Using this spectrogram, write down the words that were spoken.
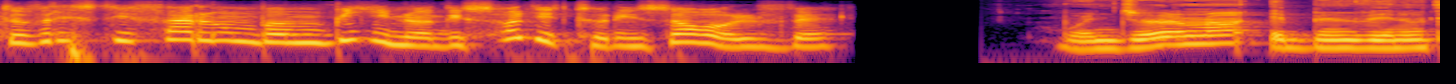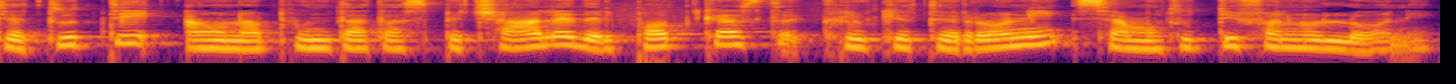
Dovresti fare un bambino, di solito risolve. Buongiorno e benvenuti a tutti a una puntata speciale del podcast Crucchio Terroni Siamo tutti fannulloni.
